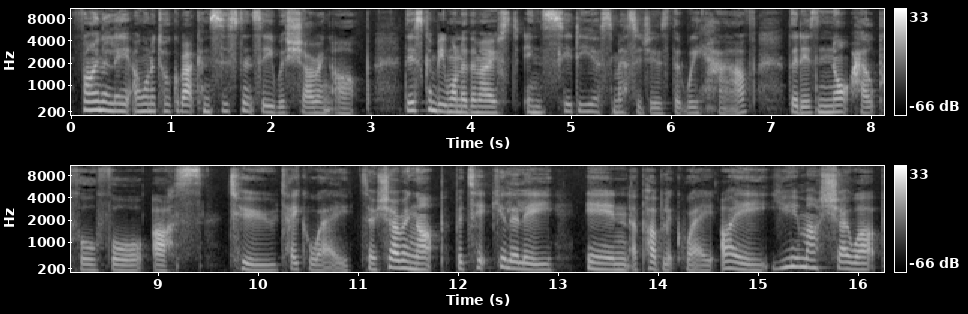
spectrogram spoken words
Finally, I want to talk about consistency with showing up. This can be one of the most insidious messages that we have that is not helpful for us to take away. So, showing up, particularly in a public way, i.e., you must show up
